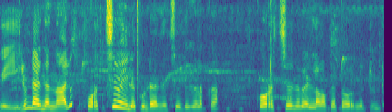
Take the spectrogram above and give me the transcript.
വെയിലുണ്ടായിരുന്നു. എന്നാലും കുറച്ച് വെയിലൊക്കെ ഉണ്ടായിരുന്നു. ചെടികളൊക്കെ കുറച്ചൊന്ന് വെള്ളമൊക്കെ തുറന്നിട്ടുണ്ട്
